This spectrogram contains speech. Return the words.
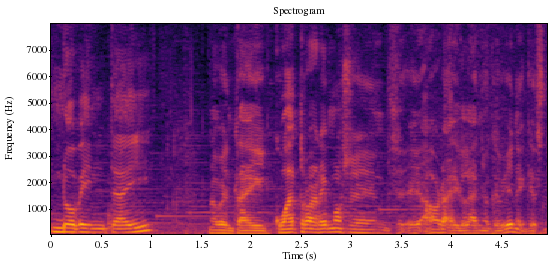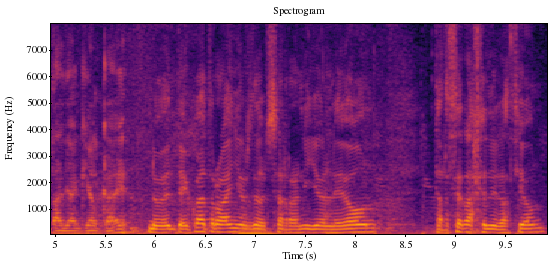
90 y 94 haremos en- eh, ahora el año que viene, que está ya aquí al caer. 94 años del Serranillo en León, tercera generación.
